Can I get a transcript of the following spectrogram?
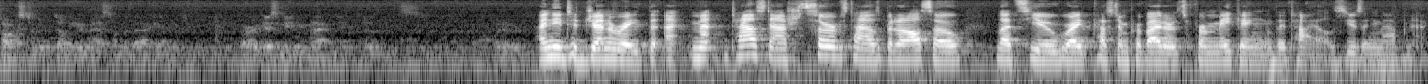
talks to a WMS on the back end, or I guess maybe Mapnik does its, whatever. I need to generate the, uh, ma- Stash serves tiles, but it also lets you write custom providers for making the tiles using Mapnik.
